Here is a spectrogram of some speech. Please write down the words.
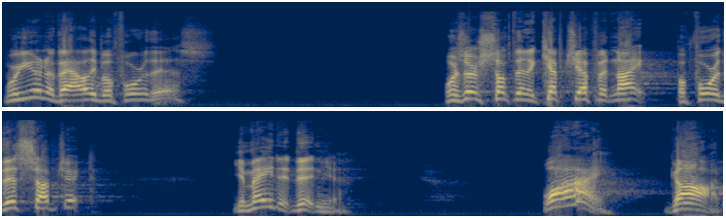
Were you in a valley before this? Was there something that kept you up at night before this subject? You made it, didn't you? Why? God.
